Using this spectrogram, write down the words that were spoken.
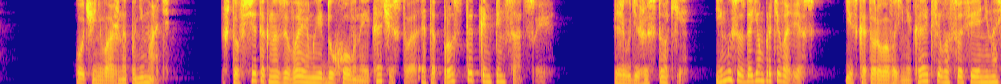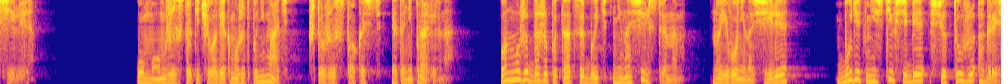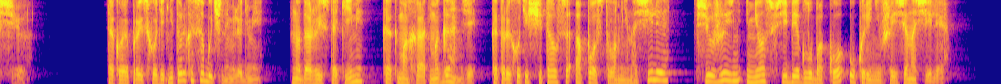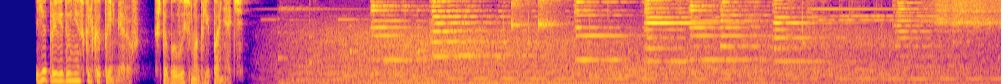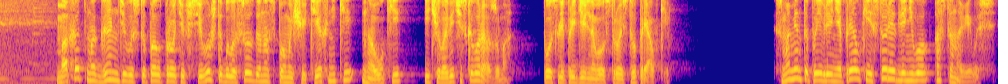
Очень важно понимать, что все так называемые духовные качества – это просто компенсации. Люди жестоки – и мы создаем противовес, из которого возникает философия ненасилия. Умом жестокий человек может понимать, что жестокость – это неправильно. Он может даже пытаться быть ненасильственным, но его ненасилие будет нести в себе всю ту же агрессию. Такое происходит не только с обычными людьми, но даже и с такими, как Махатма Ганди, который хоть и считался апостолом ненасилия, всю жизнь нес в себе глубоко укоренившееся насилие. Я приведу несколько примеров, чтобы вы смогли понять. Махатма Ганди выступал против всего, что было создано с помощью техники, науки и человеческого разума после предельного устройства прялки. С момента появления прялки история для него остановилась.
